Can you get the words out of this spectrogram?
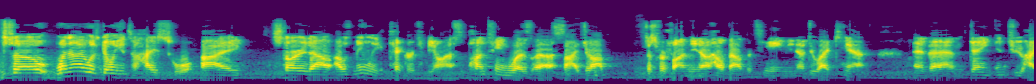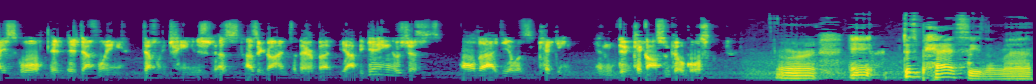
So when I was going into high school, I started out. I was mainly a kicker, to be honest. Punting was a side job, just for fun. You know, help out the team. You know, do what I can. And then getting into high school, it, it definitely definitely changed as as I got into there. But yeah, beginning it was just all the idea was kicking and doing kickoffs and field goals. All right. And this past season, man,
